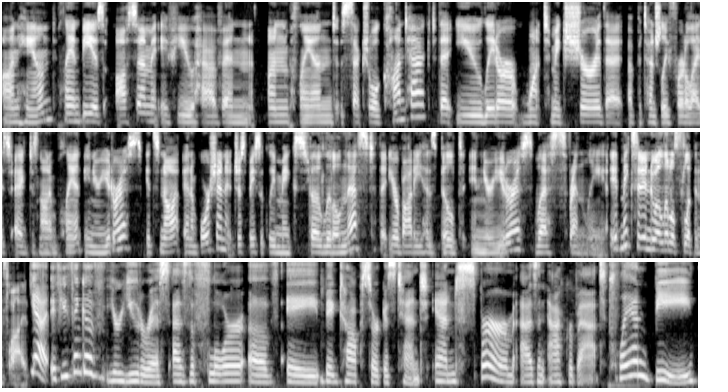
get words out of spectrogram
on hand. Plan B is awesome if you have an unplanned sexual contact that you later want to make sure that a potentially fertilized egg does not implant in your uterus. It's not an abortion, it just basically makes the little nest that your body has built in your uterus less friendly. It makes it into a little slip and slide. Yeah, if you think of your uterus as the floor of a big top circus tent and sperm as an acrobat, Plan B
